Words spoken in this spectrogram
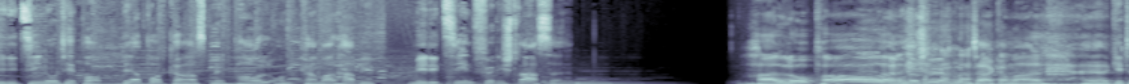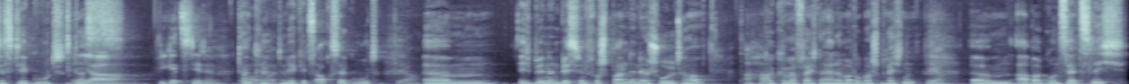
Medizin und Hip-Hop, der Podcast mit Paul und Kamal Habib. Medizin für die Straße. Hallo Paul. Einen wunderschönen guten Tag, Kamal. Äh, geht es dir gut? Das ja, wie geht's dir denn? Danke, Paul, mir geht's auch sehr gut. Ja. Ähm, ich bin ein bisschen verspannt in der Schulter. Aha. Da können wir vielleicht nachher nochmal drüber sprechen. Ja. Ähm, aber grundsätzlich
